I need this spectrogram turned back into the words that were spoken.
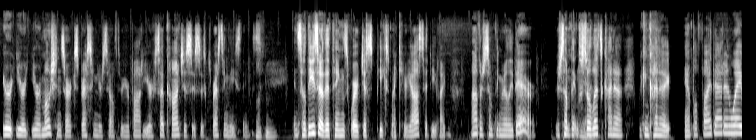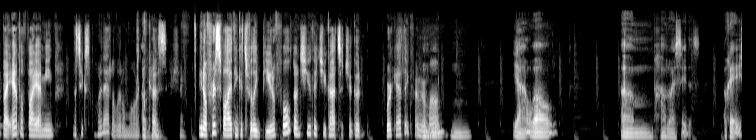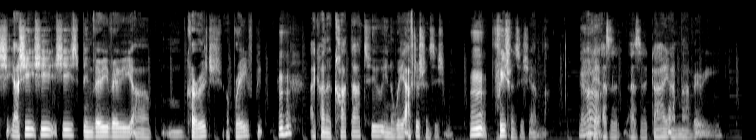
your your your emotions are expressing yourself through your body. Your subconscious is expressing these things. Mhm. And so these are the things where it just piques my curiosity like, wow, there's something really there. There's something. So let's kind of, we can kind of amplify that in a way. By amplify, I mean, let's explore that a little more Okay, because, sure. you know, first of all, I think it's really beautiful, don't you, that you got such a good work ethic from your mom? Mhm, mhm. Yeah, well, um, how do I say this? Okay, she yeah she she she's been very very uh mm, courage or brave. Mm-hmm. I kind of caught that too in a way after transition. Mm, Pre-transition, I'm not. Yeah. Okay, as a as a guy, I'm not very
